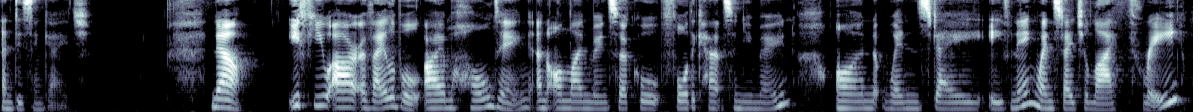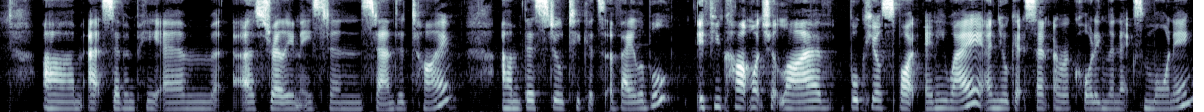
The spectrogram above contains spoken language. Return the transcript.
and disengage. Now, if you are available, I am holding an online moon circle for the Cancer new moon on Wednesday evening, Wednesday, July 3, um, at 7 p.m. Australian Eastern Standard Time. Um, there's still tickets available. If you can't watch it live, book your spot anyway, and you'll get sent a recording the next morning,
